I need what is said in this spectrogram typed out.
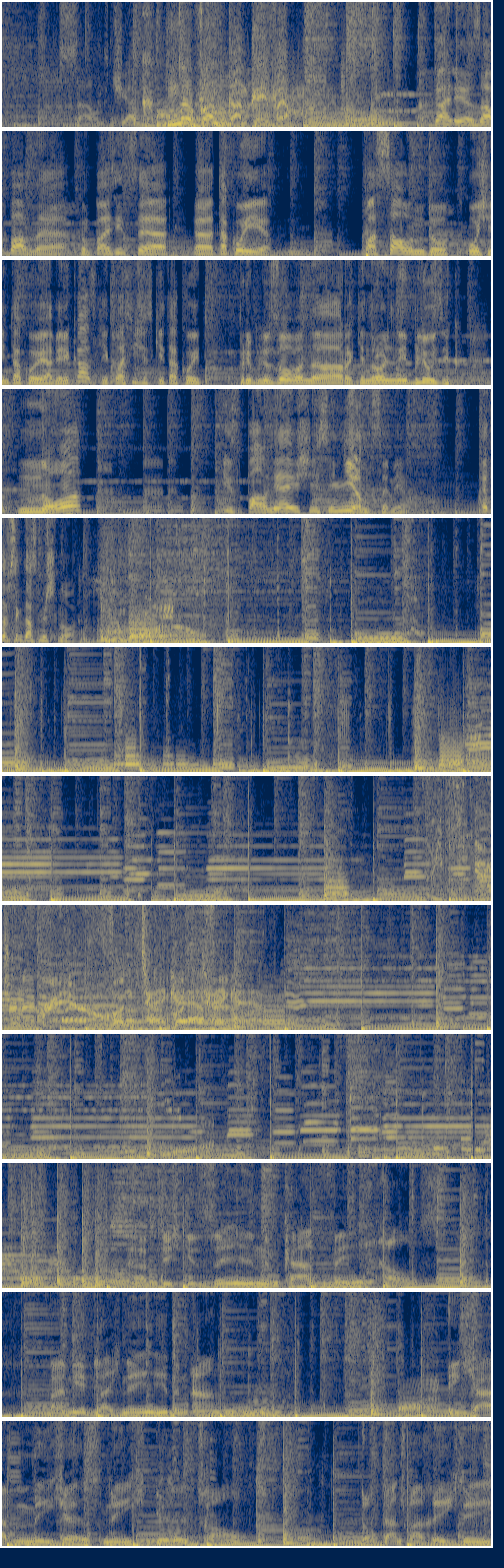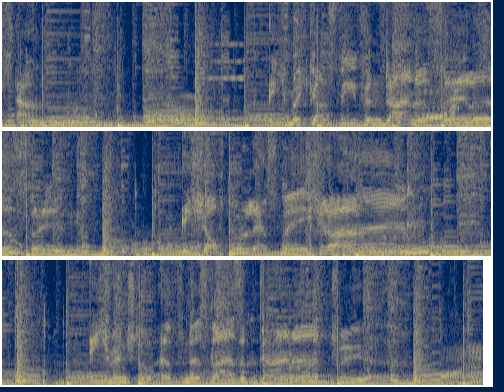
Саундчек на Фонтанка FM. Эм. Далее забавная композиция э, такой по саунду очень такой американский, классический такой приблюзованно рок-н-ролльный блюзик но исполняющиеся немцами. Это всегда смешно. Öffnest leise deine Tür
